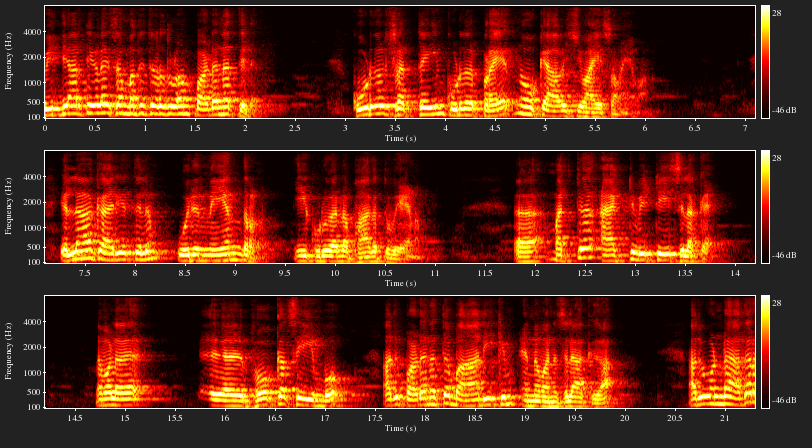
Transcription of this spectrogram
വിദ്യാർത്ഥികളെ സംബന്ധിച്ചിടത്തോളം പഠനത്തിൽ കൂടുതൽ ശ്രദ്ധയും കൂടുതൽ പ്രയത്നവും ഒക്കെ ആവശ്യമായ സമയമാണ്. എല്ലാ കാര്യത്തിലും ഒരു നിയന്ത്രണം ഈ കുറുകാരുടെ ഭാഗത്ത് വേണം. മറ്റ് ആക്ടിവിറ്റീസിലൊക്കെ നമ്മൾ ഫോക്കസ് ചെയ്യുമ്പോൾ അത് പഠനത്തെ ബാധിക്കും എന്ന് മനസ്സിലാക്കുക. അതുകൊണ്ട് അതർ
